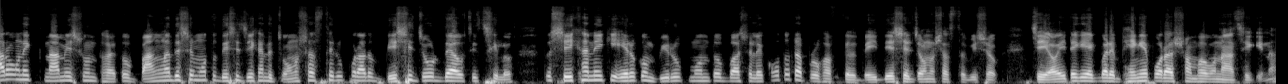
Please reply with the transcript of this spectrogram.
আরও অনেক নামে শুনতে হয়। তো বাংলাদেশের মতো দেশে যেখানে জনস্বাস্থ্যের উপর আরও বেশি জোর দেওয়া উচিত ছিল, তো সেখানে কি এরকম বিরূপ মন্তব্য আসলে কতটা প্রভাব ফেলবে এই দেশের জনস্বাস্থ্য বিষয়ক? যে এটা কি একবারে ভেঙে পড়ার সম্ভাবনা আছে কিনা?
